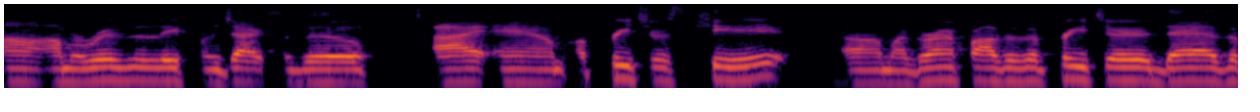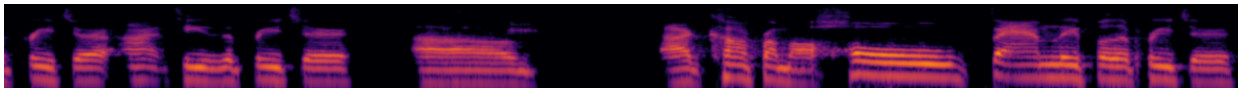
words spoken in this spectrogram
uh, I'm originally from Jacksonville. I am a preacher's kid. Uh, my grandfather's a preacher, dad's a preacher, auntie's a preacher. Um, I come from a whole family full of preachers.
